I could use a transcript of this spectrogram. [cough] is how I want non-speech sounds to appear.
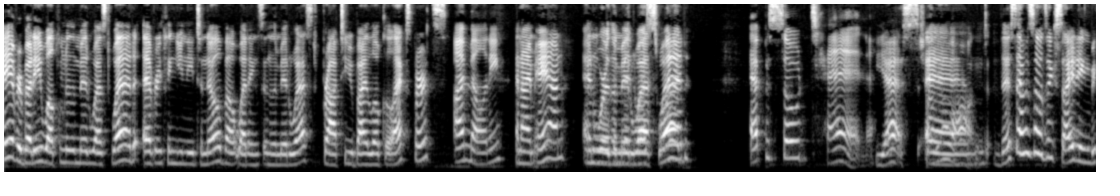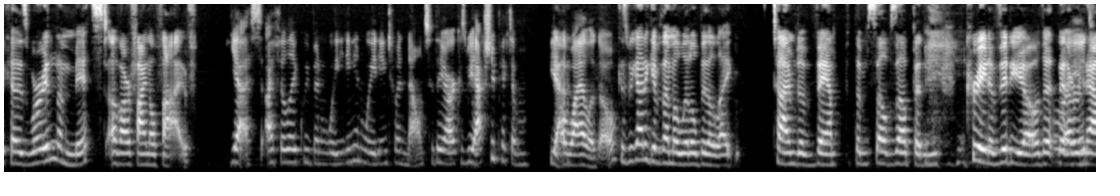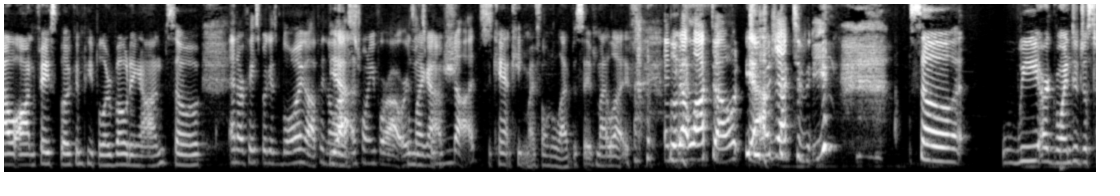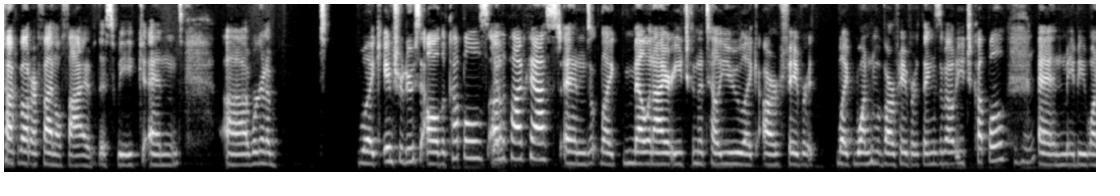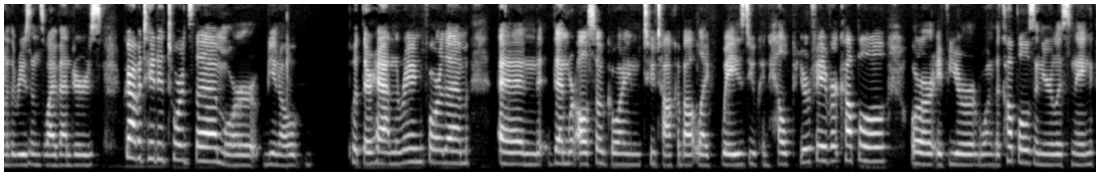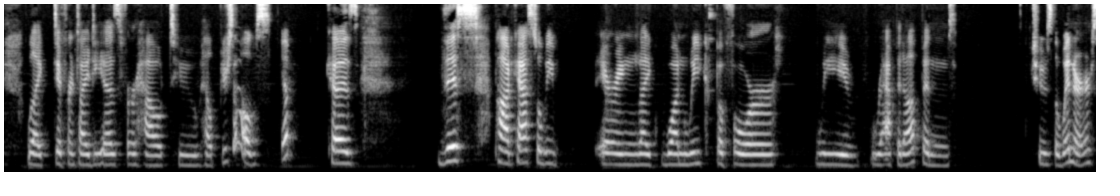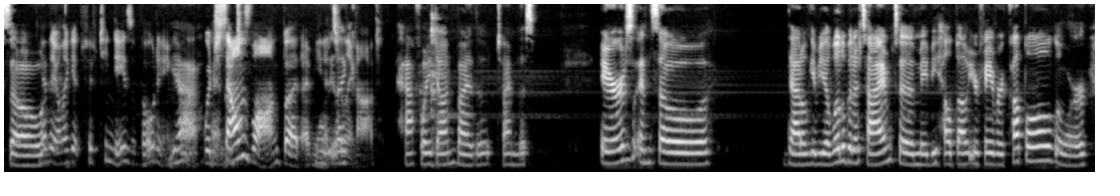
Hey everybody, welcome to the Midwest Wed, everything you need to know about weddings in the Midwest, brought to you by local experts. I'm Melanie. And I'm Anne, and, we're, the Midwest, Wed. Episode 10. Yes, and along. this episode's exciting because we're in the midst of our final five. Yes, I feel like we've been waiting and waiting to announce who they are because we actually picked them Yeah, a while ago. because we got to give them a little bit of like time to vamp themselves up and [laughs] create a video that they are now on Facebook and people are voting on. So And our Facebook is blowing up in the Yeah. last 24 hours. Oh my It's gosh. nuts. I can't keep my phone alive to save my life. [laughs] and you got [laughs] locked out. Too much activity. So we are going to just talk about our final five this week, and uh, we're gonna like introduce all the couples on the podcast, and like Mel and I are each gonna tell you like our favorite. Like one of our favorite things about each couple, Mhm. and maybe one of the reasons why vendors gravitated towards them, or you know, put their hat in the ring for them. And then we're also going to talk about like ways you can help your favorite couple, or if you're one of the couples and you're listening, like different ideas for how to help yourselves. Yep. Because this podcast will be airing like one week before we wrap it up and choose the winner. So Yeah, they only get 15 days of voting. yeah, Which sounds long, but I mean, We'll it's like- really not. halfway done by the time this airs, and so that'll give you a little bit of time to maybe help out your favorite couple or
